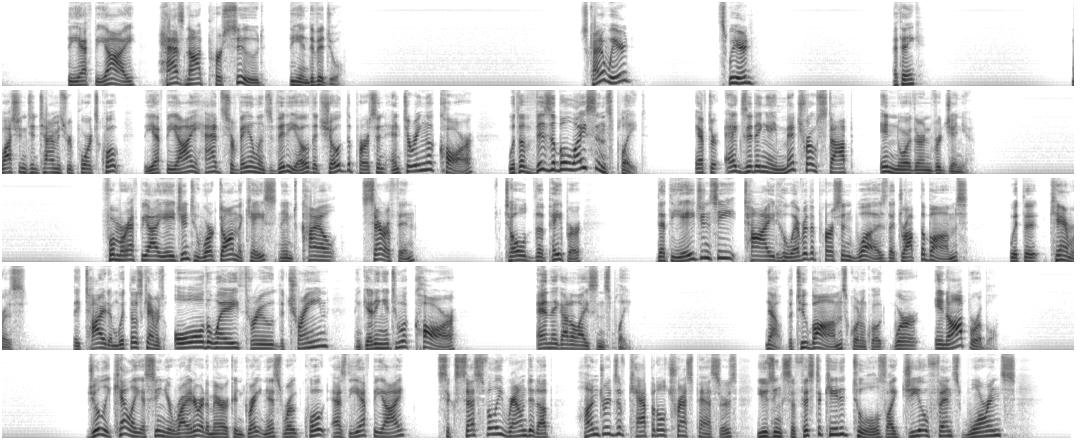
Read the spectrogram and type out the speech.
the FBI has not pursued the individual. It's kind of weird. It's weird. I think. Washington Times reports, quote, the FBI had surveillance video that showed the person entering a car with a visible license plate after exiting a metro stop in Northern Virginia. Former FBI agent who worked on the case, named Kyle Seraphin, told the paper that the agency tied whoever the person was that dropped the bombs with the cameras. They tied him with those cameras all the way through the train and getting into a car, and they got a license plate. Now, the two bombs, quote unquote, were inoperable. Julie Kelly, a senior writer at American Greatness, wrote, quote, as the FBI successfully rounded up hundreds of Capitol trespassers using sophisticated tools like geofence warrants,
